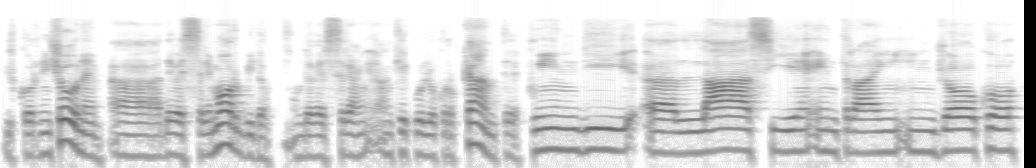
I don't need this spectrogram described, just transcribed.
il cornicione uh, deve essere morbido, non deve essere anche quello croccante, quindi uh, là si entra in, in gioco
